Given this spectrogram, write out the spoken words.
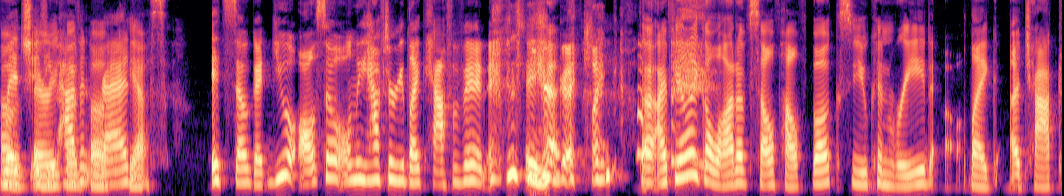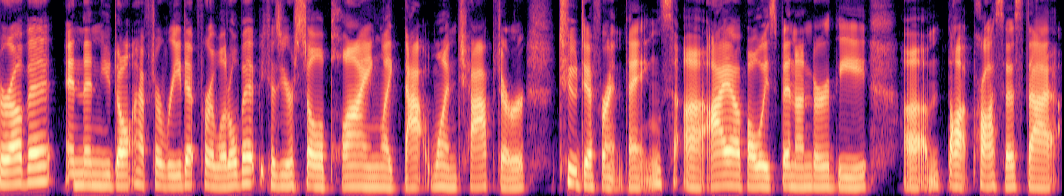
oh, which, if you haven't book. read, yes. It's so good. You also only have to read like half of it. and yeah. good. Like uh, I feel like a lot of self-help books you can read like a chapter of it and then you don't have to read it for a little bit because you're still applying like that one chapter to different things. Uh, I have always been under the um, thought process that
